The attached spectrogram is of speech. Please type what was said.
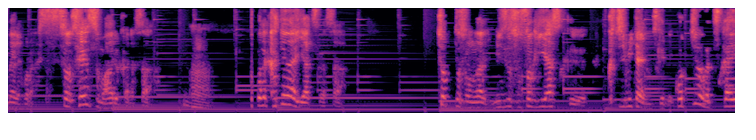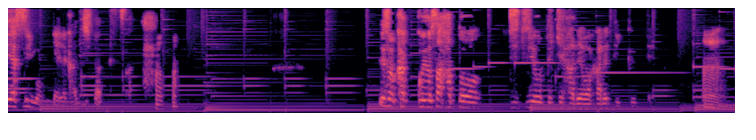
何ほら、そう、センスもあるからさ、うん。そこで勝てないやつがさ、ちょっとその、水注ぎやすく、口みたいのつけて、こっちの方が使いやすいもんみたいな感じだってさ。で、そのかっこよさ派と実用的派で分かれていくって。うん。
